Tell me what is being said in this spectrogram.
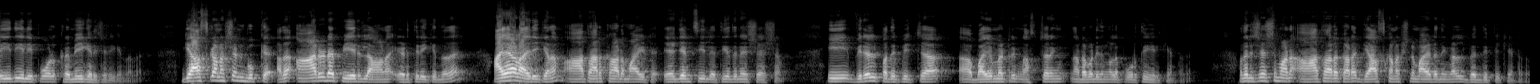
രീതിയിൽ ഇപ്പോൾ ക്രമീകരിച്ചിരിക്കുന്നത്. ഗ്യാസ് കണക്ഷൻ ബുക്ക് അത് ആരുടെ പേരിലാണ് എടുത്തിരിക്കുന്നത്? അയാളായിരിക്കണം ആധാർ കാർഡുമായിട്ട് ഏജൻസിയിൽ എത്തിയതിന് ശേഷം ഈ വിരൽ പതിപ്പിച്ച ബയോമെട്രിക് മസ്റ്ററിംഗ് നടപടി നിങ്ങൾ പൂർത്തീകരിക്കേണ്ടത്. അതിനുശേഷമാണ് ആധാർ കാർഡ് ഗ്യാസ് കണക്ഷനുമായിട്ട് നിങ്ങൾ ബന്ധിപ്പിക്കേണ്ടത്.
